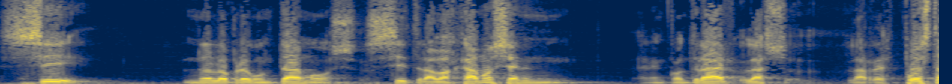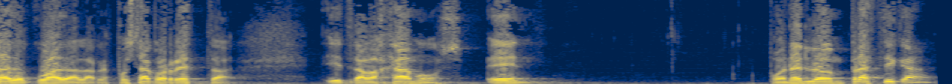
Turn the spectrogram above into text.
Si nos lo preguntamos, si trabajamos en, encontrar la respuesta adecuada, la respuesta correcta, y trabajamos en ponerlo en práctica,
